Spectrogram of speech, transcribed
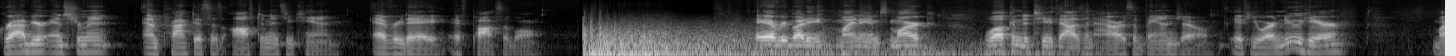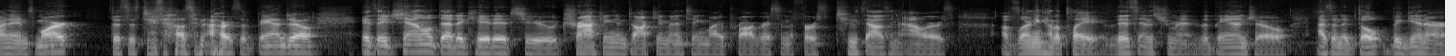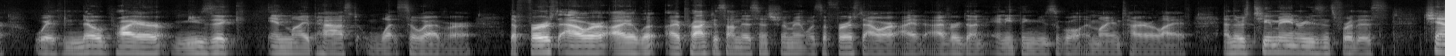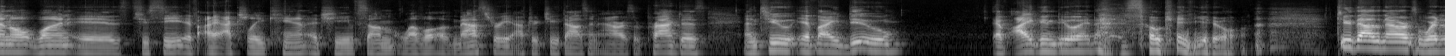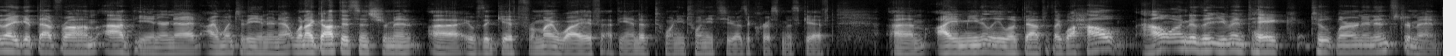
Grab your instrument and practice as often as you can, every day if possible. Hey everybody, my name's Mark. Welcome to 2000 Hours of Banjo. If you are new here, my name's Mark. This is 2000 Hours of Banjo. It's a channel dedicated to tracking and documenting my progress in the first 2000 hours of learning how to play this instrument, the banjo, as an adult beginner with no prior music in my past whatsoever. The first hour I, I practiced on this instrument was the first hour I have ever done anything musical in my entire life. And there's two main reasons for this channel. One is to see if I actually can achieve some level of mastery after 2,000 hours of practice. And two, if I do, if I can do it, so can you. 2,000 hours, where did I get that from? At the internet. I went to the internet. When I got this instrument, uh, it was a gift from my wife at the end of 2022 as a Christmas gift. Um, I immediately looked up, it's like, well, how, how long does it even take to learn an instrument?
